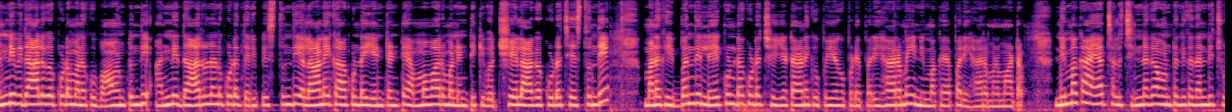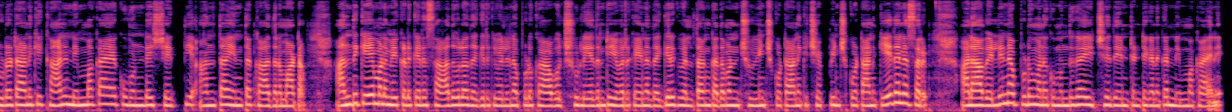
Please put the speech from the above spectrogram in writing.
అన్ని విధాలుగా కూడా మనకు బాగుంటుంది అన్ని దారులను కూడా తెరిపిస్తుంది. అలా అలానే కాకుండా ఏంటంటే అమ్మవారు మన ఇంటికి వచ్చేలాగా కూడా చేస్తుంది. మనకు ఇబ్బంది లేకుండా కూడా చేయటానికి ఉపయోగపడే పరిహారమే నిమ్మకాయ పరిహారం అనమాట నిమ్మకాయ చాలా చిన్నగా ఉంటుంది కదండి చూడటానికి కానీ నిమ్మకాయకు ఉండే శక్తి అంతా ఇంత కాదనమాట అందుకే మనం ఎక్కడికైనా సాధువుల దగ్గరికి వెళ్ళినప్పుడు కావచ్చు లేదంటే ఎవరికైనా దగ్గరికి వెళ్తాం కదా మనం చూయించుకోవడానికి చెప్పించుకోవడానికి ఏదైనా సరే. అలా వెళ్ళినప్పుడు మనకు ముందుగా ఇచ్చేది ఏంటంటే కనుక నిమ్మకాయని.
